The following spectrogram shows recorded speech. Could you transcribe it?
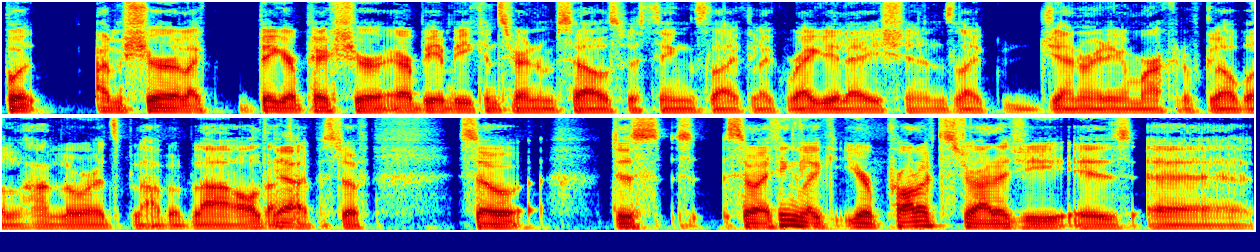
But I'm sure like bigger picture Airbnb concern themselves with things like like regulations, like generating a market of global landlords, blah blah blah, all that yeah. type of stuff. So this so I think like your product strategy is a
